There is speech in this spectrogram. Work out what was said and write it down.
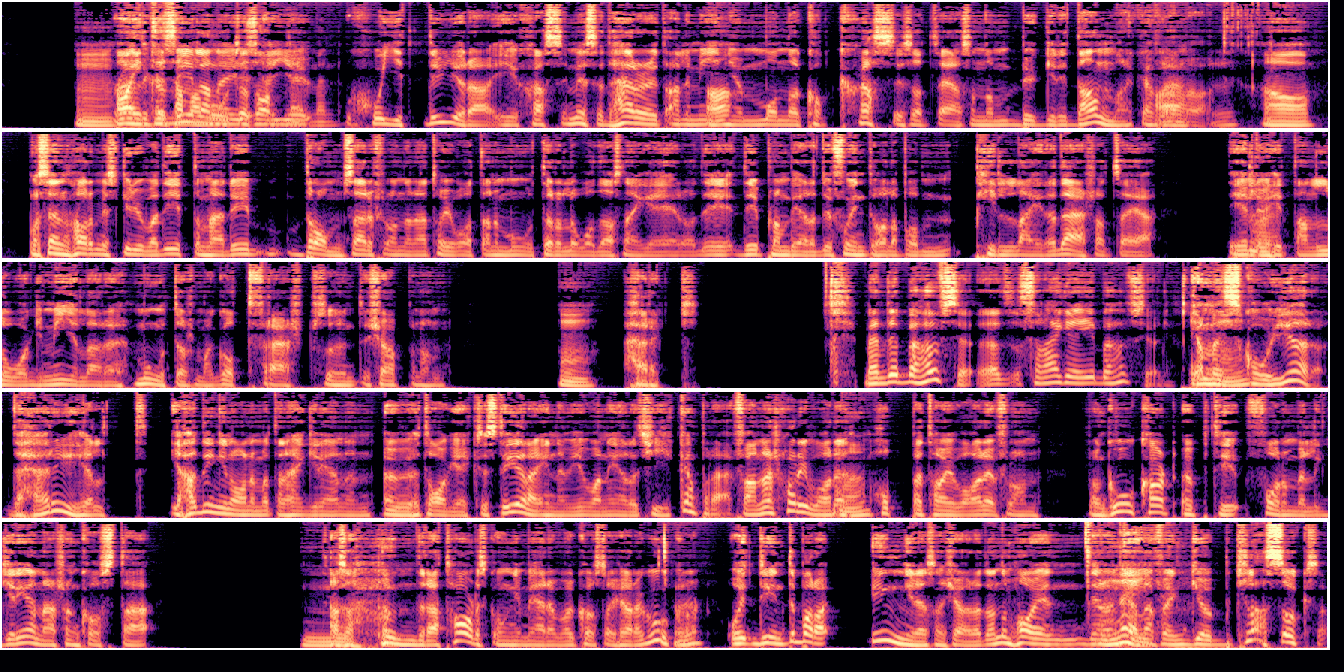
mm. Ja, inte samma motor och sånt, är ju men- skitdyra i chassimässigt. Här har du ett aluminium monocoque-chassi så att säga som de bygger i Danmark. Ja, mm. Ja, Och sen har de ju skruvat dit de här. Det är bromsar från den här Toyotan och motor och låda och såna här grejer. Och det, är- det är plomberat. Du får inte hålla på och pilla i det där så att säga. Det gäller ju att hitta en lågmilare motor som har gått fräscht så du inte köper någon mm. härk. Men det behövs ju. Alltså, Sådana här grejer behövs ju. Ja men Mm. skojar? Det här är ju helt... Jag hade ingen aning om att den här grenen överhuvudtaget existerar innan vi var nere och kikade på det här. För annars har det ju varit, Mm. hoppet har ju varit från, från go-kart upp till formelgrenar som kostar Mm. alltså hundratals gånger mer än vad det kostar att köra go-kart. Mm. Och det är inte bara yngre som kör utan de har ju en- det de Nej. kallar för en gubbklass också.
